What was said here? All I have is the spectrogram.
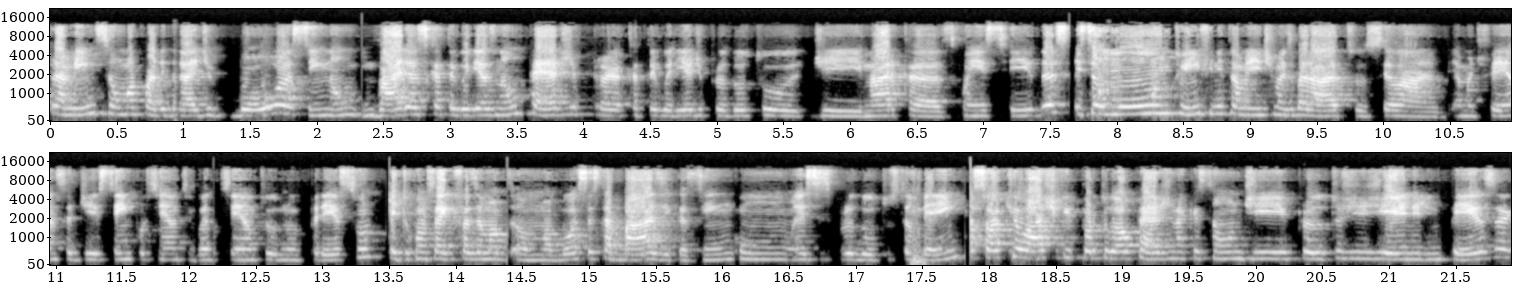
para mim são uma qualidade boa, assim, não em várias categorias não perde para a categoria de produto de marcas conhecidas e são muito infinitamente mais baratos, sei lá, é uma diferença de 100%, 50% no preço. E tu consegue fazer uma, uma boa cesta básica assim com esses produtos também. Só que eu acho que Portugal perde na questão de produtos de higiene e limpeza,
